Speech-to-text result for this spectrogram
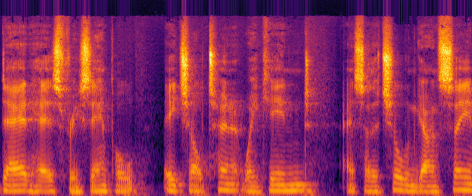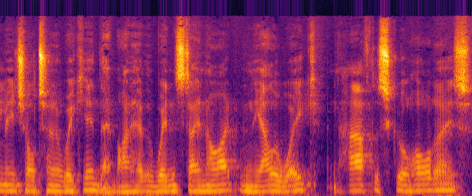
dad has, for example, each alternate weekend, and so the children go and see him each alternate weekend. They might have the Wednesday night in the other week and half the school holidays.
